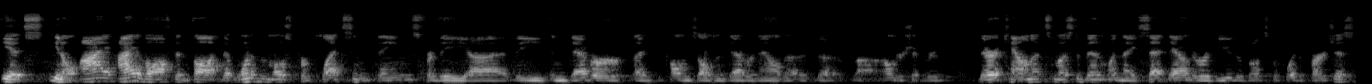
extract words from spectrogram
it's you know I I have often thought that one of the most perplexing things for the uh, the Endeavor they call themselves Endeavor now the the uh, ownership group their accountants must have been when they sat down to review the books before the purchase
